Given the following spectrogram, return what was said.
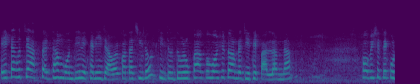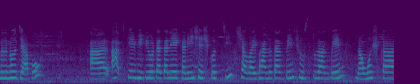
এটা হচ্ছে আকসারধাম মন্দির এখানে যাওয়ার কথা ছিল, কিন্তু দুর্ভাগ্যবশত আমরা যেতে পারলাম না। ভবিষ্যতে কোনোদিনও যাব। আর আজকের ভিডিওটা তাহলে এখানেই শেষ করছি। সবাই ভালো থাকবেন, সুস্থ থাকবেন। নমস্কার।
